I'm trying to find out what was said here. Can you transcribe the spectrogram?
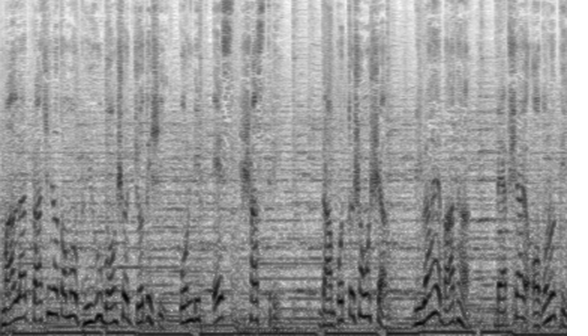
মালদার প্রাচীনতম ভৃহু বংশ জ্যোতিষী পণ্ডিত এস শাস্ত্রী। দাম্পত্য সমস্যা, বিবাহে বাধা, ব্যবসায় অবনতি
